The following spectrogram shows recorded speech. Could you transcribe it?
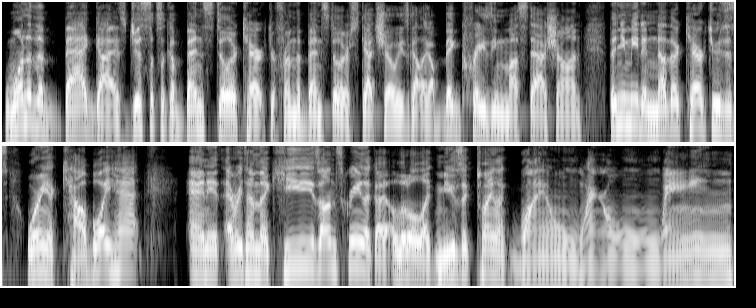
one of the bad guys just looks like a Ben Stiller character from the Ben Stiller sketch show. He's got like a big crazy mustache on. Then you meet another character who's just wearing a cowboy hat. And it, every time like he's on screen, like a, a little like music twang, like wow, wow, wang.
